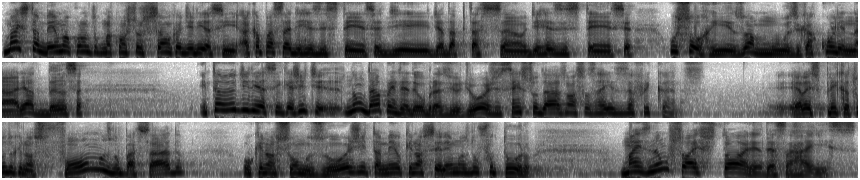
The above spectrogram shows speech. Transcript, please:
mas também uma, uma construção que eu diria assim, a capacidade de resistência, de, de adaptação, de resistência, o sorriso, a música, a culinária, a dança. Então eu diria assim que a gente não dá para entender o Brasil de hoje sem estudar as nossas raízes africanas. Ela explica tudo o que nós fomos no passado, o que nós somos hoje e também o que nós seremos no futuro. Mas não só a história dessa raiz,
